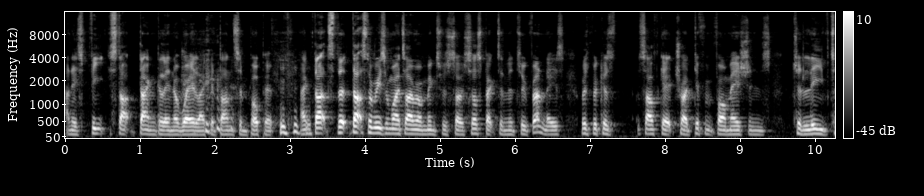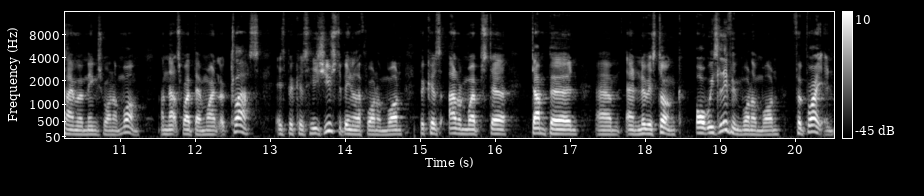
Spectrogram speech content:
and his feet start dangling away like a dancing puppet. And that's the that's the reason why Tyrone Mings was so suspect in the two friendlies was because Southgate tried different formations to leave Tyrone Mings one on one, and that's why Ben White looked class. Is because he's used to being left one on one because Adam Webster, Dan Burn, um, and Lewis Dunk always leave him one on one for Brighton.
